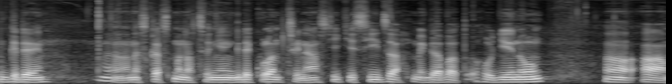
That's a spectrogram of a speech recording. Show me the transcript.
kdy Dneska jsme na ceně někde kolem 13 tisíc za megawatt hodinu a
